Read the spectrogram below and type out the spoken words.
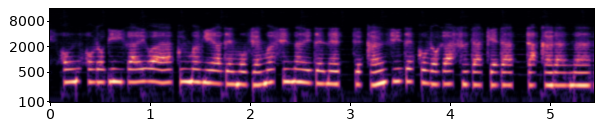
基本滅び以外はアークマギアでも邪魔しないでねって感じで転がすだけだったからな。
